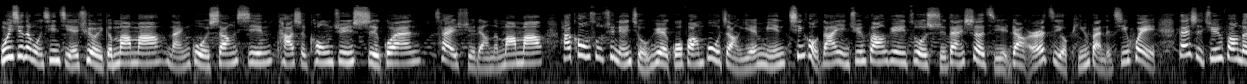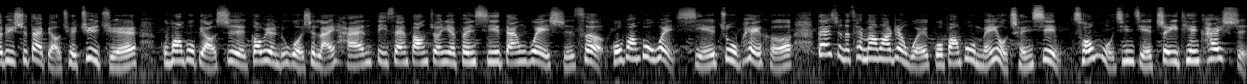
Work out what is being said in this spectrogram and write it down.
温馨的母亲节，却有一个妈妈难过伤心。她是空军士官蔡学良的妈妈，她控诉去年九月国防部长严明亲口答应军方愿意做实弹射击，让儿子有平反的机会，但是军方的律师代表却拒绝。国防部表示，高院如果是来函第三方专业分析单位实测，国防部会协助配合。但是呢，蔡妈妈认为国防部没有诚信。从母亲节这一天开始，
